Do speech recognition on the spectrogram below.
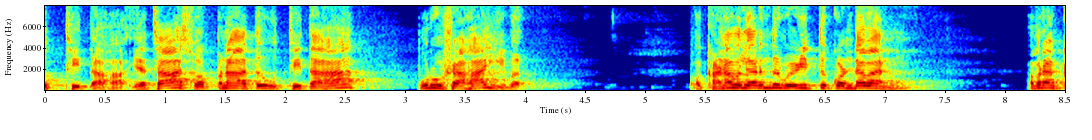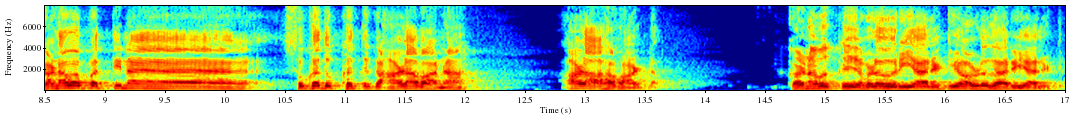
உத்திதா யதா ஸ்வப்னாத்து உத்திதா புருஷா இவ. இப்போ கனவுலேருந்து விழித்து கொண்டவன் அப்புறம் கனவை பற்றின சுகதுக்கத்துக்கு ஆளாவானா? ஆளாக மாட்டான். கனவுக்கு எவ்வளவு ரியாலிட்டியோ அவ்வளோதான் ரியாலிட்டி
